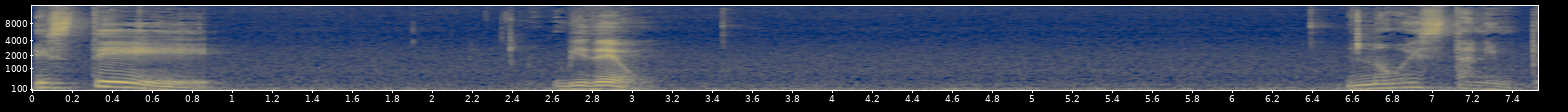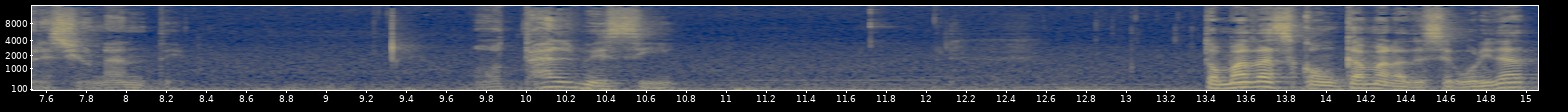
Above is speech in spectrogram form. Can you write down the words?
este video. No es tan impresionante. O tal vez sí. Tomadas con cámara de seguridad.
